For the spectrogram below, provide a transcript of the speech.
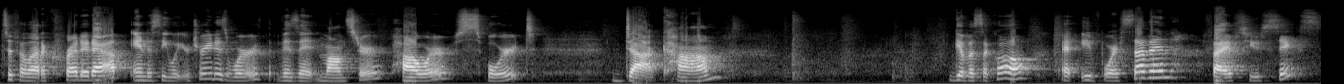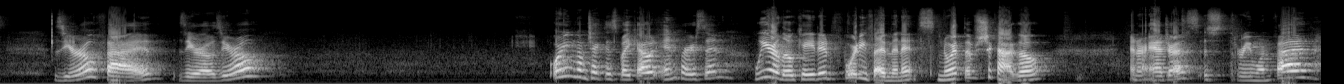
to fill out a credit app, and to see what your trade is worth, visit monsterpowersport.com. Give us a call at 847 526 0500. Or you can come check this bike out in person. We are located 45 minutes north of Chicago, and our address is 315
